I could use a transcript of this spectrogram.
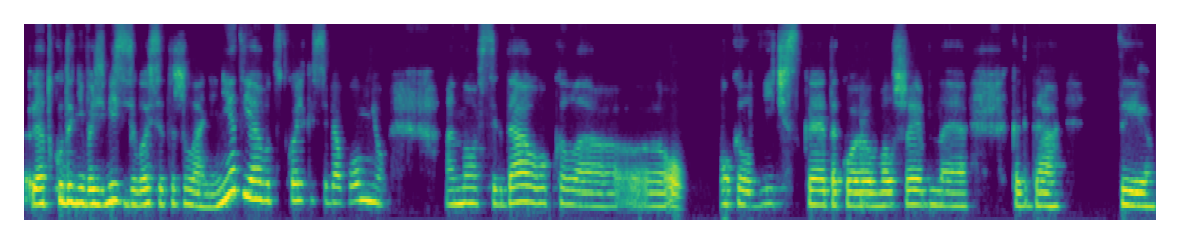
откуда ни возьмись взялось это желание. Нет, я вот сколько себя помню, оно всегда около, э, около магическое, такое волшебное, когда ты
